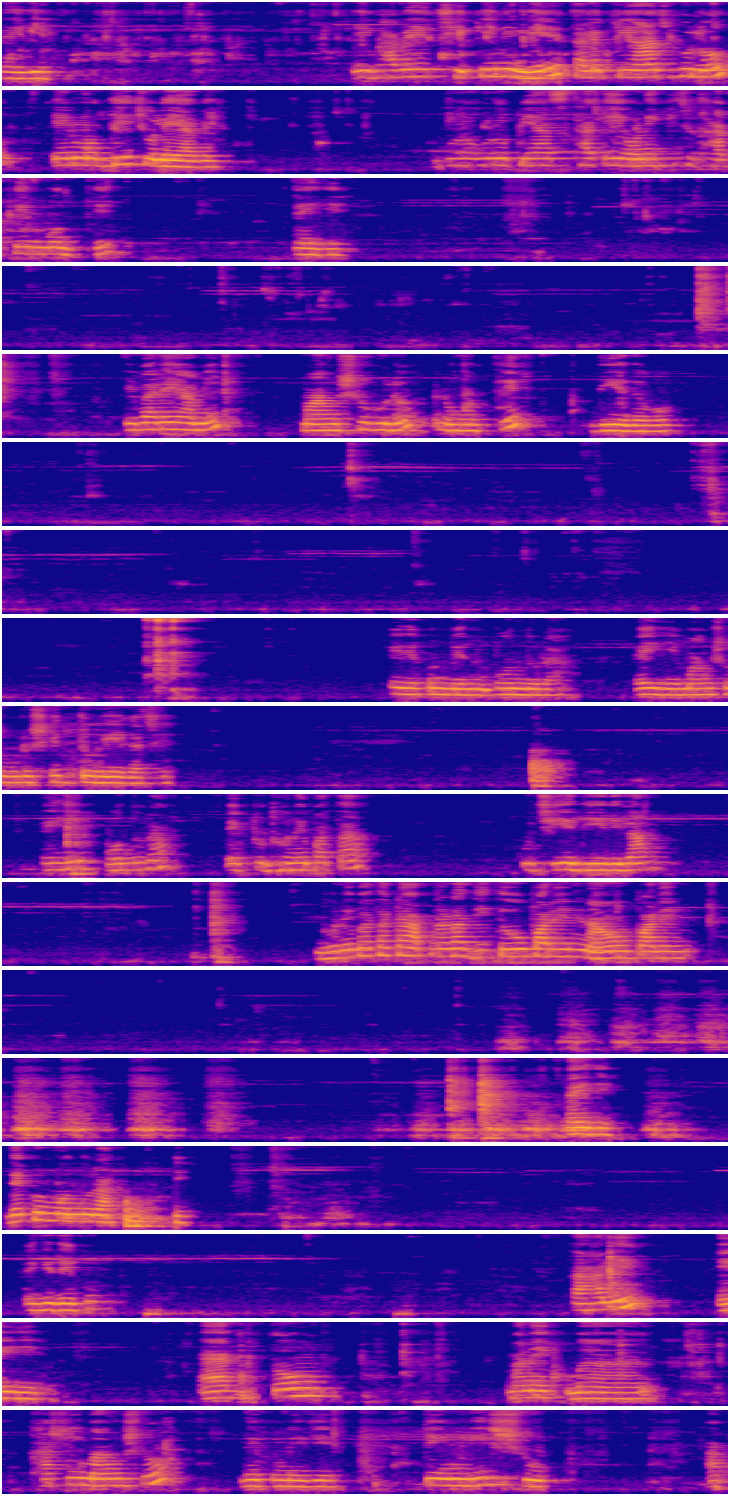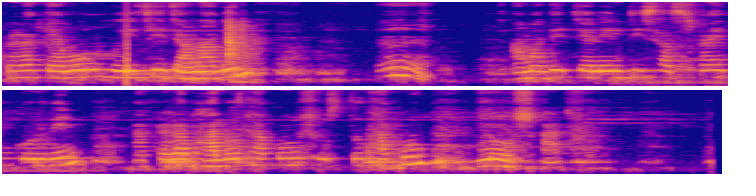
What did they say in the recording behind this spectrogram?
এই দিয়ে এইভাবে ছেঁকে নিলে তাহলে পেঁয়াজগুলো এর মধ্যেই চলে যাবে। গুঁড়ো গুঁড়ো পেঁয়াজ থাকে, অনেক কিছু থাকে এর মধ্যে। এই যে। এবারে আমি মাংসগুলো এর মধ্যে দিয়ে দেবো। এই দেখুন বন্ধুরা, এই যে মাংসগুলো সেদ্ধ হয়ে গেছে। এই যে বন্ধুরা, একটু ধনে পাতা কুচিয়ে দিয়ে দিলাম। ধনে পাতাটা আপনারা দিতেও পারেন, নাও পারেন। এই যে, দেখুন বন্ধুরা এই যে দেখুন। তাহলে এই যে একদম মানে খাসির মাংস, দেখুন এই যে টেংরির স্যুপ। আপনারা কেমন হয়েছে জানাবেন। হ্যাঁ আমাদের চ্যানেলটি সাবস্ক্রাইব করবেন। আপনারা ভালো থাকুন, সুস্থ থাকুন। নমস্কার।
